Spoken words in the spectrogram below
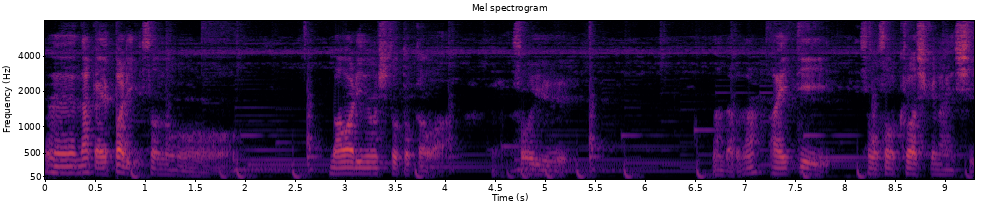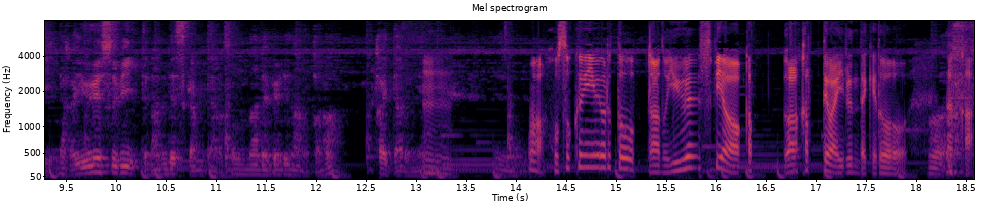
うん、なんかやっぱりその周りの人とかはそういうなんだろうな IT そもそも詳しくないしなんか USB って何ですかみたいなそんなレベルなのかな書いてあるね、うん。うんまあ、補足によると、あの、USB は分かっ分かってはいるんだけど、うんなんか、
